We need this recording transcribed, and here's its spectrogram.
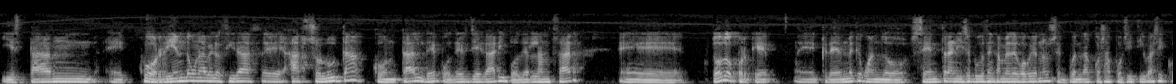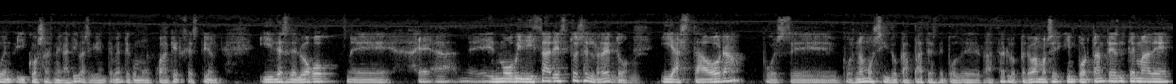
y están eh, corriendo a una velocidad eh, absoluta con tal de poder llegar y poder lanzar eh, todo, porque eh, creedme que cuando se entran y se producen cambios de gobierno se encuentran cosas positivas y, cosas negativas, evidentemente, como cualquier gestión. Y desde luego, eh, eh, movilizar esto es el reto. Y hasta ahora, pues, pues no hemos sido capaces de poder hacerlo. Pero vamos, importante el tema de,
